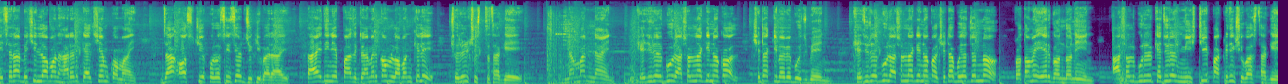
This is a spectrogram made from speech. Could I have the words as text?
এছাড়া বেশি লবণ হাড়ের ক্যালসিয়াম কমায়, যা অস্ট্রিওপোরোসিসের ঝুঁকি বাড়ায়। তাই দিনে পাঁচ গ্রামের কম লবণ খেলে শরীর সুস্থ থাকে। নাম্বার নাইন, খেজুরের গুড় আসল নাকি নকল, সেটা কীভাবে বুঝবেন? খেজুরের গুড় আসল নাকি নকল সেটা বোঝার জন্য প্রথমে এর গন্ধ নিন। আসল গুড়ের খেজুরের মিষ্টি প্রাকৃতিক সুবাস থাকে।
